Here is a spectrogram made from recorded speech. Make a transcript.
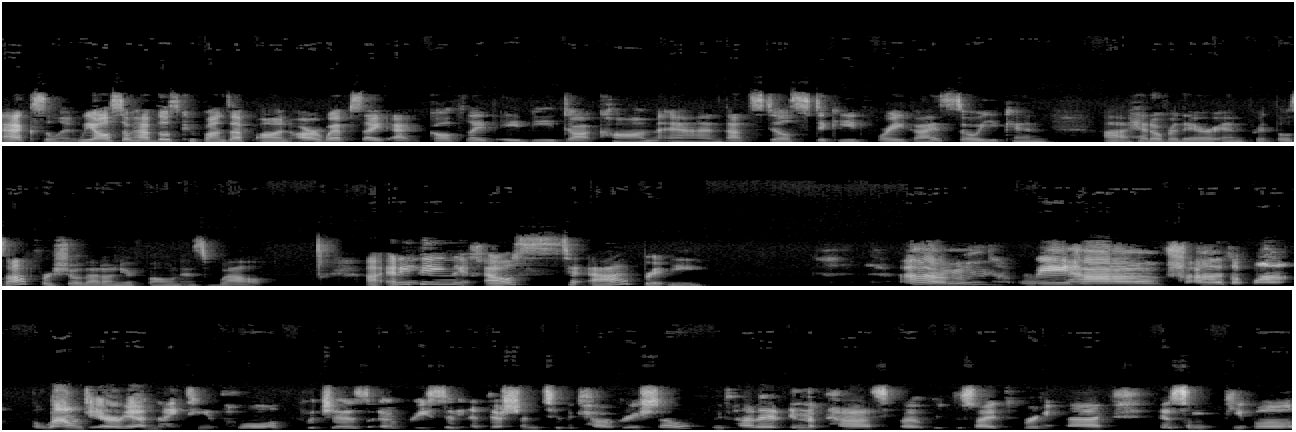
Excellent. We also have those coupons up on our website at golflifeab.com, and that's still sticky for you guys, so you can uh, head over there and print those off or show that on your phone as well. Uh, anything else to add, Brittany? Um, we have uh, the the lounge area, 19th hole, which is a recent addition to the Calgary show. We've had it in the past, but we decided to bring it back, give some people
